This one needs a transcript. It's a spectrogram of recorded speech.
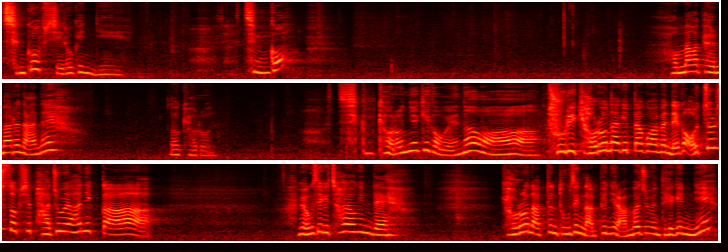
증거 없이 이러겠니? 증거? 엄마가 별말은 안 해? 너 결혼. 지금 결혼 얘기가 왜 나와? 둘이 결혼하겠다고 하면 내가 어쩔 수 없이 봐줘야 하니까. 명색이 처형인데 결혼 앞둔 동생 남편 일 안 봐주면 되겠니?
